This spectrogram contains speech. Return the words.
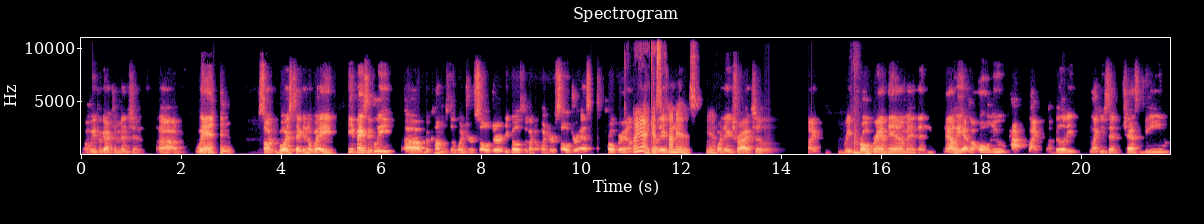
Well, we forgot to mention uh when Soldier Boy is taken away, he basically uh, becomes the Winter Soldier. He goes to like a Winter Soldier esque program. Oh yeah, I guess he kind of is. Yeah, where they try to like reprogram him, and then now he has a whole new like ability, like you said, chest beam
